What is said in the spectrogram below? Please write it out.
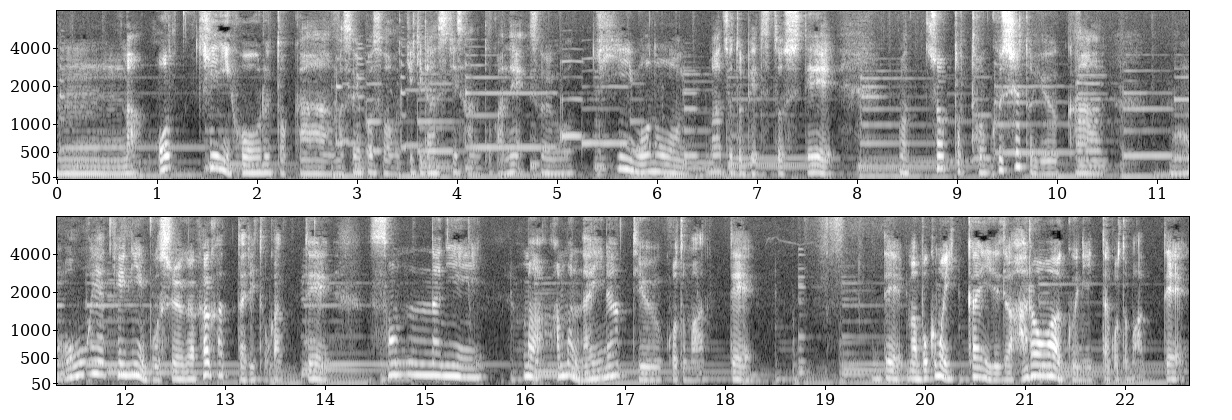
うん、まあ大きいホールとか、まあ、それこそ劇団四季さんとかねそういう大きいものを、まあ、ちょっと別として、まあ、ちょっと特殊というか公に募集がかかったりとかってそんなにまああんまないなっていうこともあってで、まあ、僕も一回ハローワークに行ったこともあって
